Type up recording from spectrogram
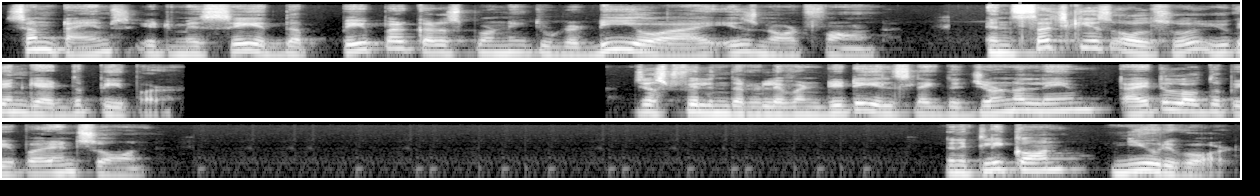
Sometimes it may say the paper corresponding to the DOI is not found. In such case also you can get the paper. Just fill in the relevant details like the journal name, title of the paper and so on. Then click on New Reward.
